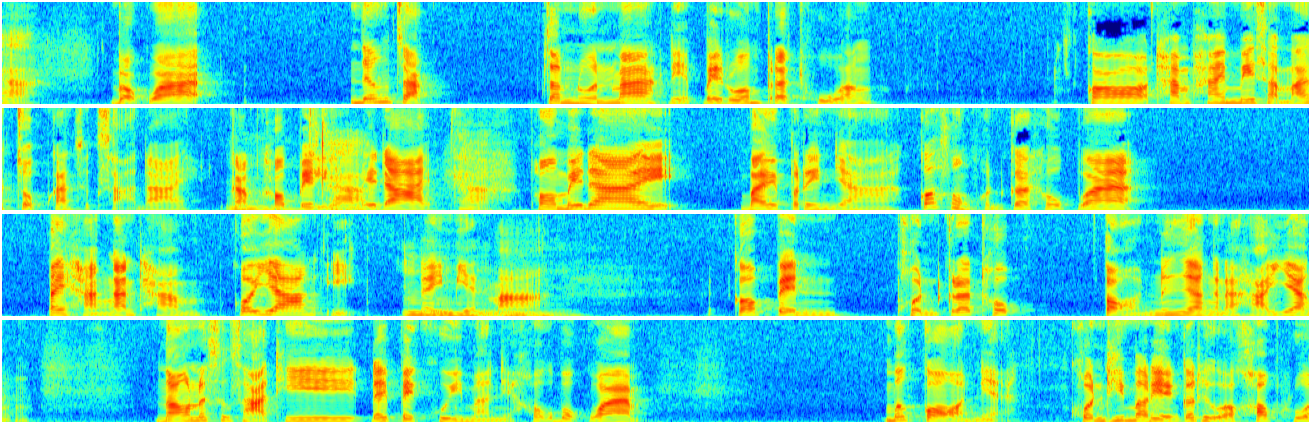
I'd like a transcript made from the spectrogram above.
ค่ะ บอกว่าเนื่องจากจำนวนมากเนี่ยไปร่วมประท้วง ก็ทำให้ไม่สามารถจบการศึกษาได้ กลับเข้าไปเรียนค่ะไม่ได้ค่ะพอไม่ได้ใบปริญญาก็ส่งผลกระทบว่า ไปหางานทำก็ยากอีกในเมียนมาอืก็เป็นผลกระทบต่อเนื่องนะคะ อย่างน้องนักศึกษาที่ได้ไปคุยมาเนี่ยเขาก็บอกว่าเมื่อก่อนเนี่ย คนที่มาเรียนก็ถือว่าครอบครัว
